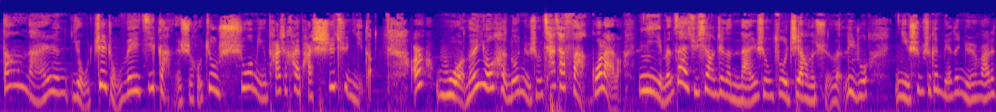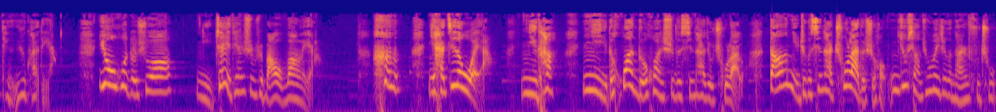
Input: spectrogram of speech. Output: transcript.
当男人有这种危机感的时候，就说明他是害怕失去你的。而我们有很多女生恰恰反过来了，你们再去向这个男生做这样的询问，例如你是不是跟别的女人玩的挺愉快的呀？又或者说你这一天是不是把我忘了呀？哼，你还记得我呀？你看，你的患得患失的心态就出来了。当你这个心态出来的时候，你就想去为这个男人付出。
